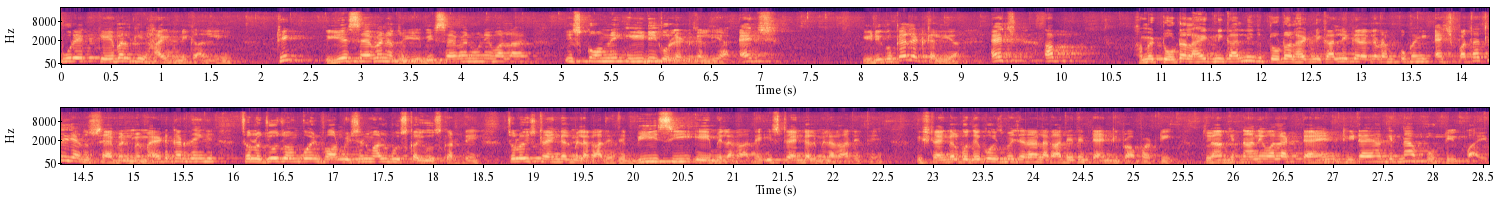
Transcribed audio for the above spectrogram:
पूरे केबल की हाइट निकालनी। ठीक? ये सेवन है तो ये भी सेवन होने वाला है। इसको हमने ई डी को लेट कर लिया। एच ई डी को क्या लेट कर लिया? एच अब हमें टोटल हाइट निकालनी तो टोटल हाइट निकालने के अगर हमको कहीं एच पता चल जाए तो सेवन में हम ऐड कर देंगे। चलो जो जो हमको इन्फॉर्मेशन मालूम, उसका यूज़ करते हैं। चलो, इस ट्रैंगल में लगा देते हैं बी सी ए में लगा दें, इस ट्रैंगल में लगा देते हैं। इस ट्रैंगल को देखो, इसमें ज़रा लगा देते हैं टेन की प्रॉपर्टी तो यहाँ कितना आने वाला टेन थीटा यहाँ कितना? फोर्टी फाइव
